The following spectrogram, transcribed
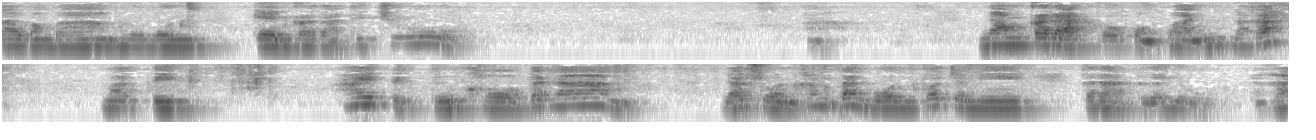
กาวบางๆลงบนแกนกระดาษทิชชู่นำกระดาษห่อของขวัญนะคะ มาติดให้ติดถึงขอบด้านล่าง แล้วส่วนข้างด้านบนก็จะมีกระดาษเหลืออยู่นะคะ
